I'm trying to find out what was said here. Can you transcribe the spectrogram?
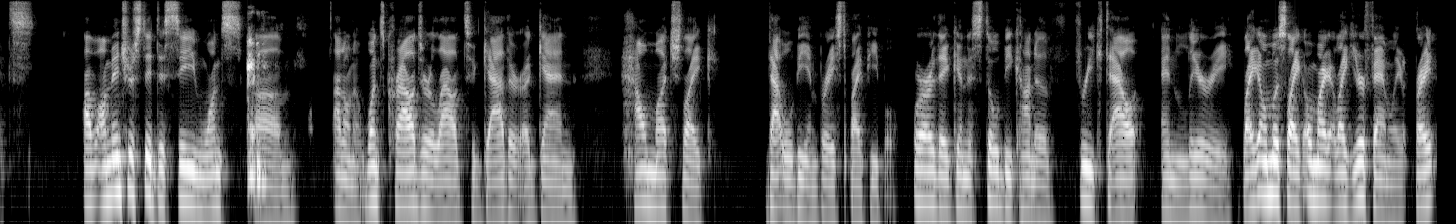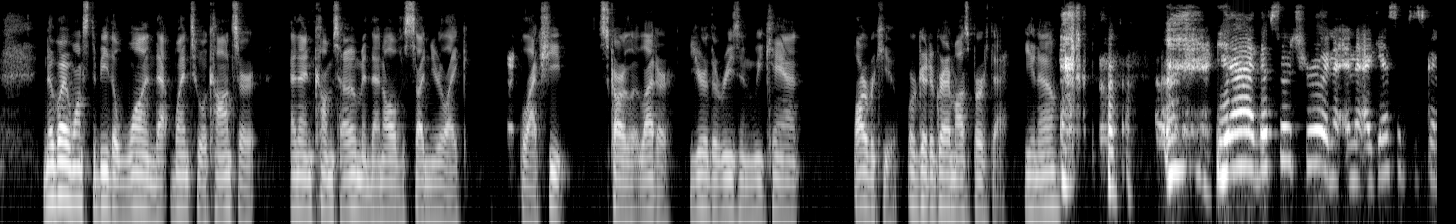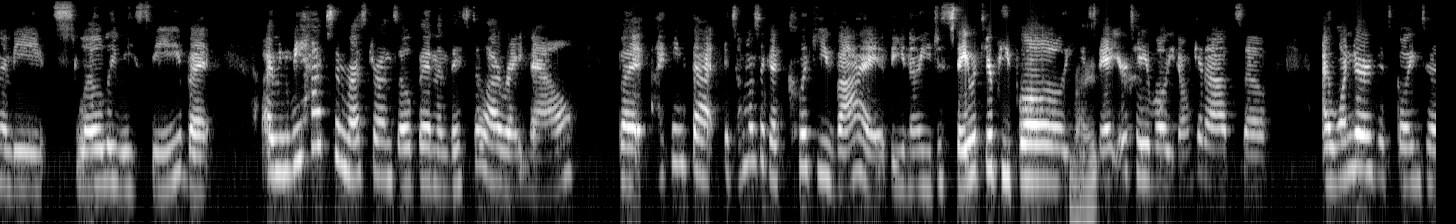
I'm interested to see once um i don't know once crowds are allowed to gather again how much like that will be embraced by people or are they going to still be kind of freaked out and leery like almost like oh my god like your family right nobody wants to be the one that went to a concert and then comes home and then all of a sudden you're like black sheep scarlet letter you're the reason we can't barbecue or go to grandma's birthday you know yeah, that's so true. And and I guess it's just gonna be slowly we see, but I mean we had some restaurants open and they still are right now. But I think that it's almost like a clicky vibe. You know, you just stay with your people, you Right. stay at your table, you don't get up. So I wonder if it's going to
